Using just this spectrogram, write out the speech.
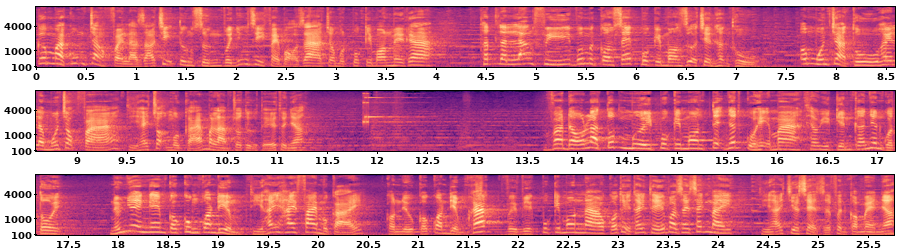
Cơ mà cũng chẳng phải là giá trị tương xứng với những gì phải bỏ ra cho một Pokemon Mega. Thật là lãng phí với một concept Pokemon dựa trên hận thù. Ông muốn trả thù hay là muốn chọc phá thì hãy chọn một cái mà làm cho tử tế thôi nhá. Và đó là top 10 Pokemon tệ nhất của hệ ma, theo ý kiến cá nhân của tôi. Nếu như anh em có cùng quan điểm thì hãy high five một cái. Còn nếu có quan điểm khác về việc Pokemon nào có thể thay thế vào danh sách này thì hãy chia sẻ dưới phần comment nhé.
